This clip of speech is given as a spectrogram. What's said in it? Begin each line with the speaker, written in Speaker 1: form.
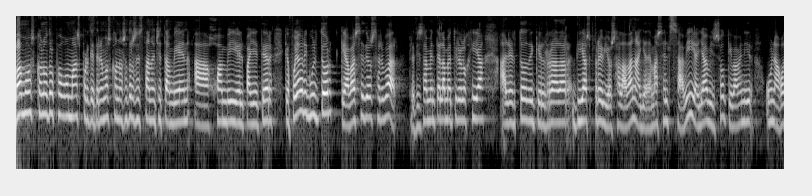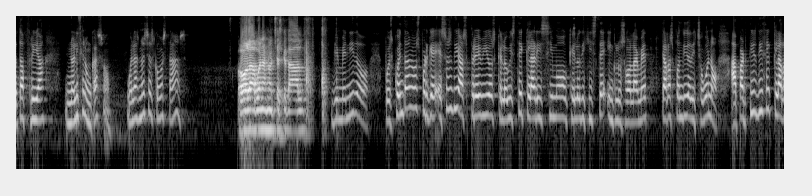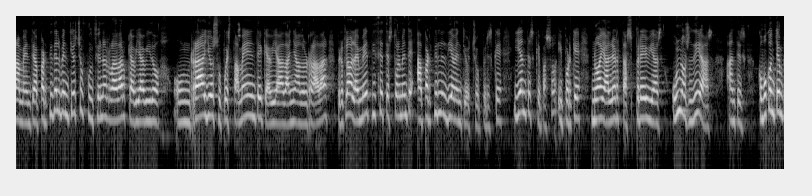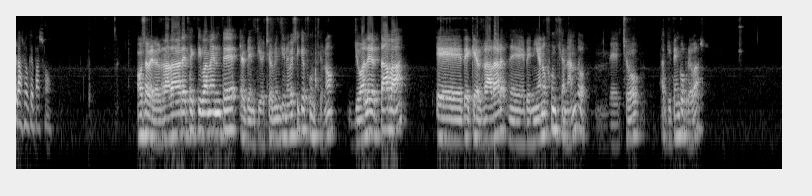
Speaker 1: Vamos con otro fuego más porque tenemos con nosotros esta noche también a Juan B. el Payeter, que fue el agricultor que a base de observar precisamente la meteorología alertó de que el radar días previos a la dana y además él sabía, ya avisó que iba a venir una gota fría, no le hicieron caso. Buenas noches, ¿cómo estás?
Speaker 2: Hola, buenas noches, ¿qué tal?
Speaker 1: Bienvenido. Pues cuéntanos, porque esos días previos que lo viste clarísimo, que lo dijiste, incluso la EMED te ha respondido, ha dicho, bueno, a partir, dice claramente, a partir del 28 funciona el radar, que había habido un rayo supuestamente, que había dañado el radar, pero claro, la EMED dice textualmente a partir del día 28, pero es que, ¿y antes qué pasó? ¿Y por qué no hay alertas previas unos días antes? ¿Cómo contemplas lo que pasó?
Speaker 2: Vamos a ver, el radar efectivamente el 28 y el 29 sí que funcionó. Yo alertaba eh, de que el radar eh, venía no funcionando. De hecho, aquí tengo pruebas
